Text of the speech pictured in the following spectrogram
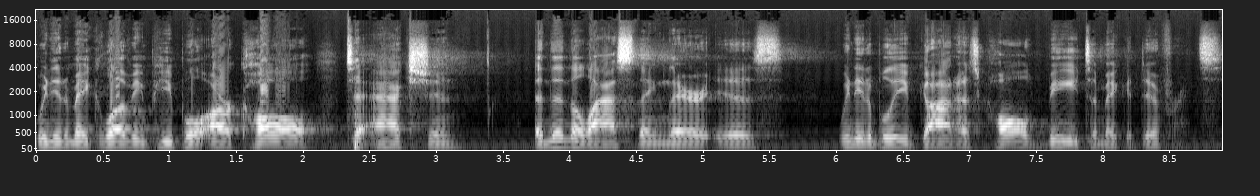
We need to make loving people our call to action. And then the last thing there is we need to believe God has called me to make a difference.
